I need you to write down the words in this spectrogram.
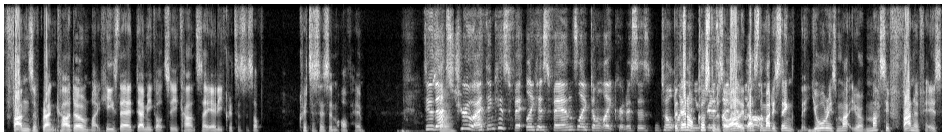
fans of Grant Cardone. Like he's their demigod, so you can't say any criticism of criticism of him. Dude, that's so, true. I think his fa- like his fans like don't like criticism. Don't. But like they're not customers, though, are they? That's the maddest thing. That you're his, ma- you're a massive fan of his,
